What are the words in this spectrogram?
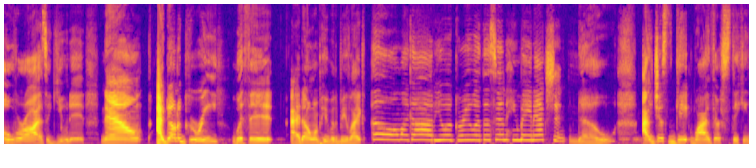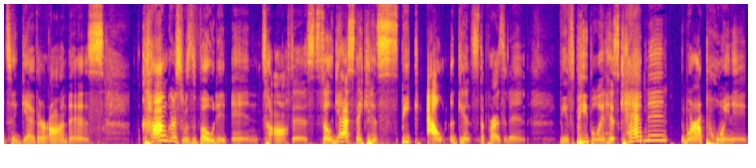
overall as a unit. Now, I don't agree with it. I don't want people to be like, "Oh my god, you agree with this inhumane action?" No. I just get why they're sticking together on this. Congress was voted in to office. So yes, they can speak out against the president. These people in his cabinet were appointed,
